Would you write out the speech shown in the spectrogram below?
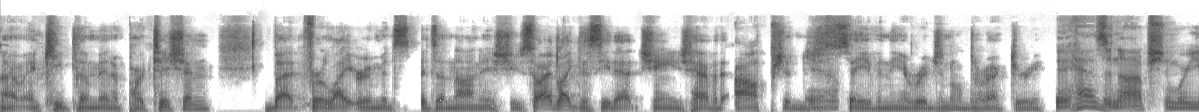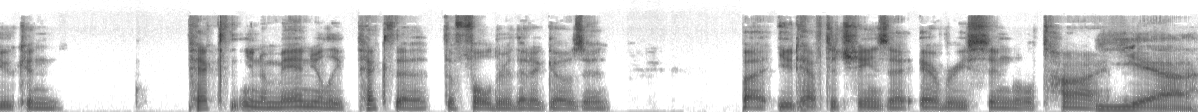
um, and keep them in a partition. But for Lightroom, it's it's a non-issue. So I'd like to see that change, have an option to yeah. save in the original directory. It has an option where you can pick, you know, manually pick the the folder that it goes in but you'd have to change that every single time. Yeah.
